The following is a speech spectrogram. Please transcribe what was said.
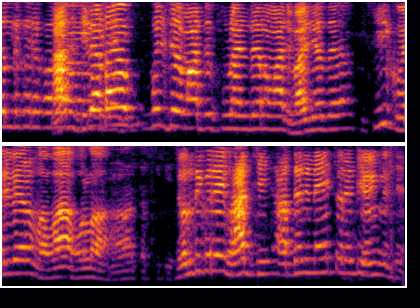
জলদি করে করো। আর জিরাটাও বলছে মাছ পুরান দেন মাছ ভাজিয়ে দে। কি করবে বাবা বলো। হ্যাঁ জলদি করে ভাজছি আর দেরি নেই তো রেডি হয়ে গেছে।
